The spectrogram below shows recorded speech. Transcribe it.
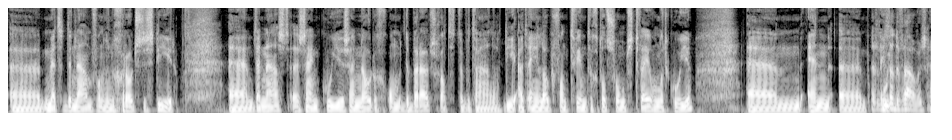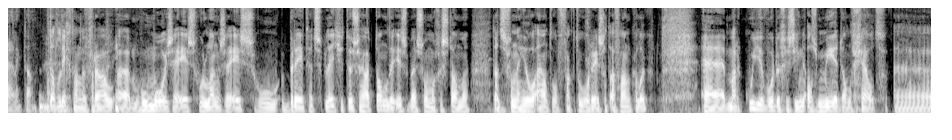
uh, met de naam van hun grootste stier. Daarnaast zijn koeien zijn nodig om de bruidschat te betalen. Die uiteenloopt van 20 tot soms 200 koeien. En, dat ligt aan de vrouw waarschijnlijk dan? Dat ligt aan de vrouw. Hoe mooi ze is, hoe lang ze is... hoe breed het spleetje tussen haar tanden is bij sommige stammen. Dat is van een heel aantal factoren is dat afhankelijk. Uh, maar koeien worden gezien als meer dan geld. Uh,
